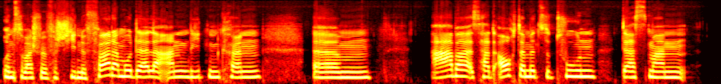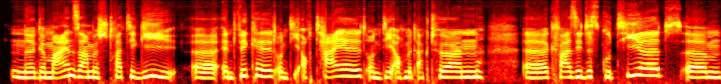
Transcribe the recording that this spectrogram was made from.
und zum Beispiel verschiedene Fördermodelle anbieten können. Ähm, aber es hat auch damit zu tun, dass man eine gemeinsame Strategie äh, entwickelt und die auch teilt und die auch mit Akteuren äh, quasi diskutiert, ähm,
